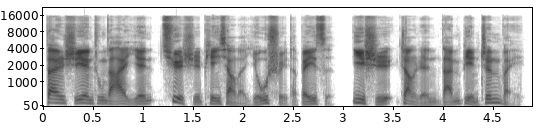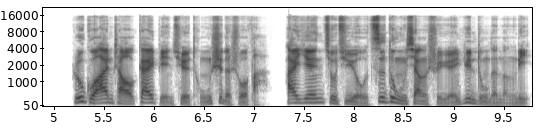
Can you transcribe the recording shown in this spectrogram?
但实验中的艾烟确实偏向了有水的杯子，一时让人难辨真伪。如果按照该扁鹊同事的说法，艾烟就具有自动向水源运动的能力。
